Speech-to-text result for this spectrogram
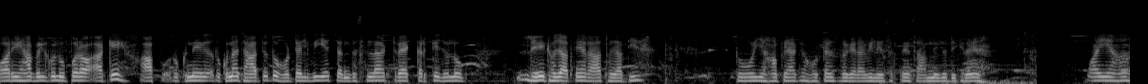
और यहाँ बिल्कुल ऊपर आके आप रुकने, रुकना चाहते हो तो होटल भी है चंद्रशिला ट्रैक करके जो लोग लेट हो जाते हैं, रात हो जाती है तो यहाँ पे आके होटल्स वगैरह भी ले सकते हैं, सामने जो दिख रहे हैं। भाई यहाँ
